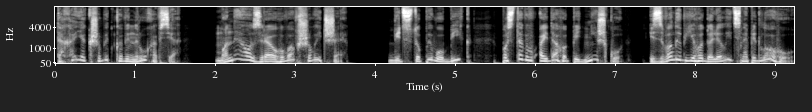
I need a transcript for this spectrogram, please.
Та хай як швидко він рухався, Монео зреагував швидше, відступив у бік, поставив Айдаго під ніжку і звалив його до лілиць на підлогу.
